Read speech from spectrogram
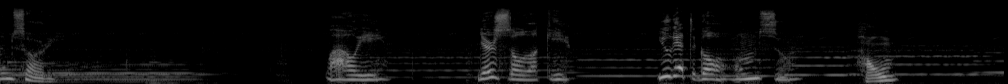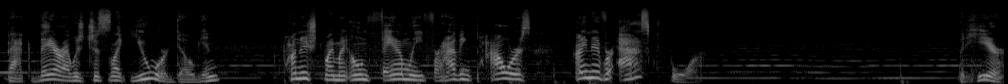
I'm sorry. Wowie. You're so lucky. You get to go home soon. Home? Back there, I was just like you were, Dogen. Punished by my own family for having powers I never asked for. But here,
